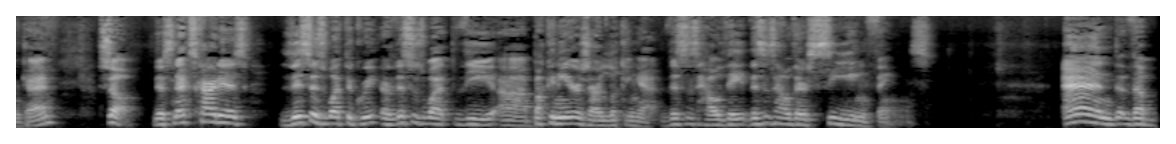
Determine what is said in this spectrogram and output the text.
Okay. So this next card is this is what the Green or this is what the uh, Buccaneers are looking at. This is how they this is how they're seeing things. And the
